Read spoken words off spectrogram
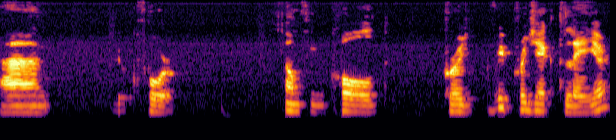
and look for something called reproject layer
